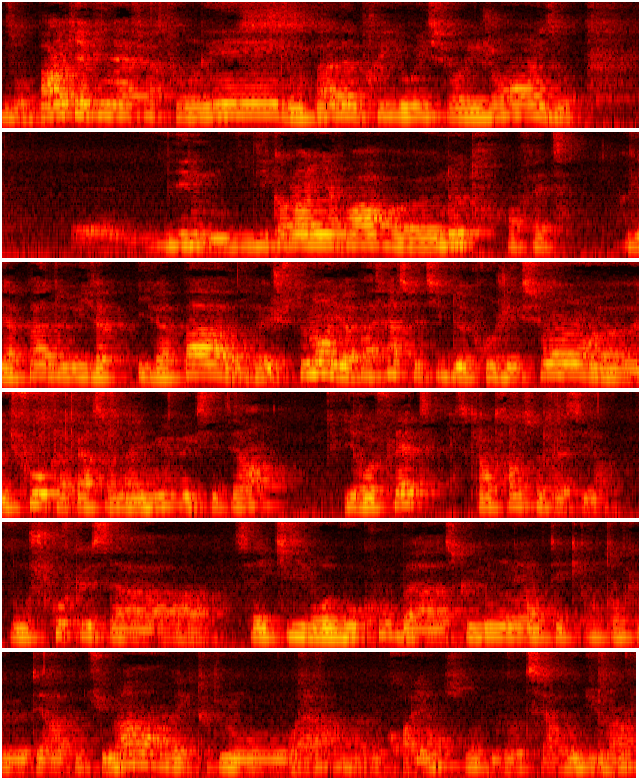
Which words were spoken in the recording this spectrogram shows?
Ils n'ont pas un cabinet à faire tourner, ils n'ont pas d'a priori sur les gens. Ils ont... Euh, il, est, il comme un miroir euh, neutre, en fait. Il, a pas de, il, va, il va pas, il va, justement, il va pas faire ce type de projection. il faut que la personne aille mieux, etc. Il reflète ce qui est en train de se passer là. Donc je trouve que ça, ça équilibre beaucoup bah, ce que nous on est en, tant que thérapeute humain, avec toutes nos, voilà, nos croyances, notre cerveau d'humain.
